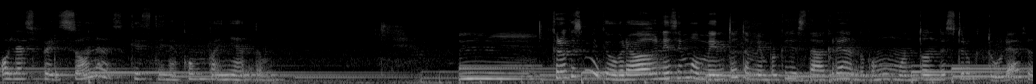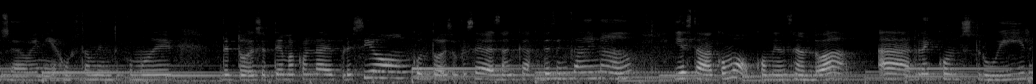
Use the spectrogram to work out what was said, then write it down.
o las personas que estén acompañándome. Mm, creo que se me quedó grabado en ese momento también porque yo estaba creando como un montón de estructuras, o sea, venía justamente como de, de todo ese tema con la depresión, con todo eso que se había desencadenado y estaba como comenzando a, a reconstruir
